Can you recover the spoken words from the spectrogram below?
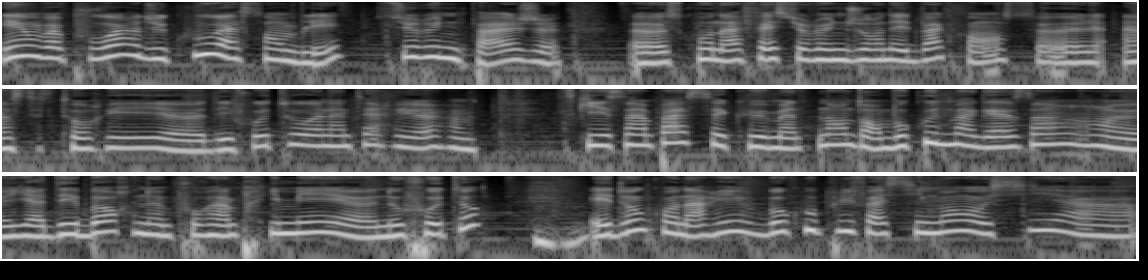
Et on va pouvoir du coup assembler sur une page ce qu'on a fait sur une journée de vacances, instaurer des photos à l'intérieur. Ce qui est sympa, c'est que maintenant, dans beaucoup de magasins, il y a des bornes pour imprimer nos photos. Et donc, on arrive beaucoup plus facilement aussi à,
